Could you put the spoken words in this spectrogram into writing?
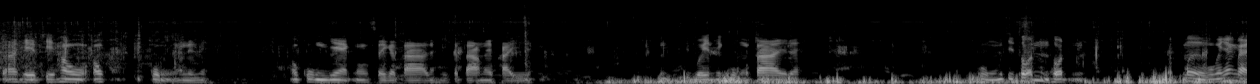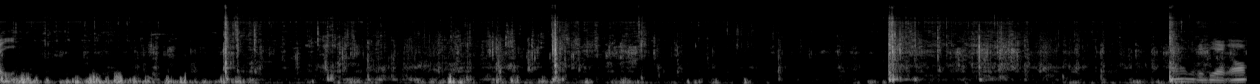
สา เหตุที่เขาเอากุ้งอันนี้นี่เอากุ้งแยกลงใส่กระตาเนี่ยกระตาไม่ไผ่มันสิเห็นในกุ้งตายเลยกุ้งมันสิทนทนมือผมก็ยังได้เอามันก็แยกออก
